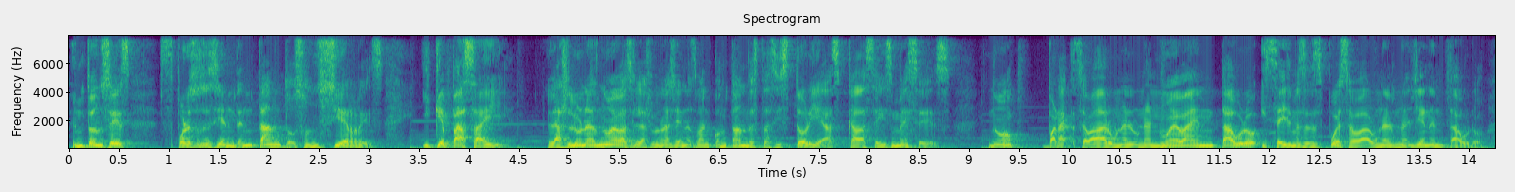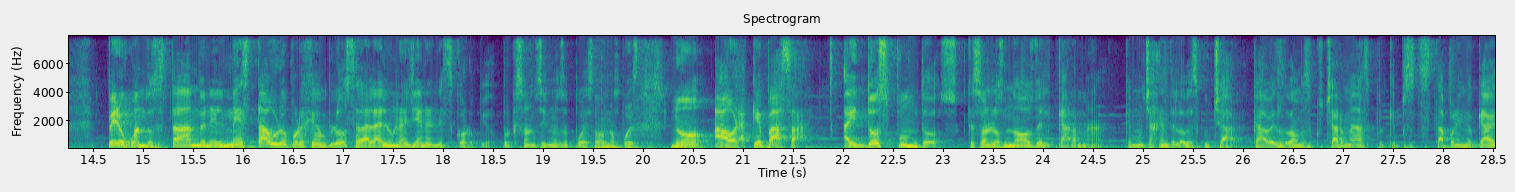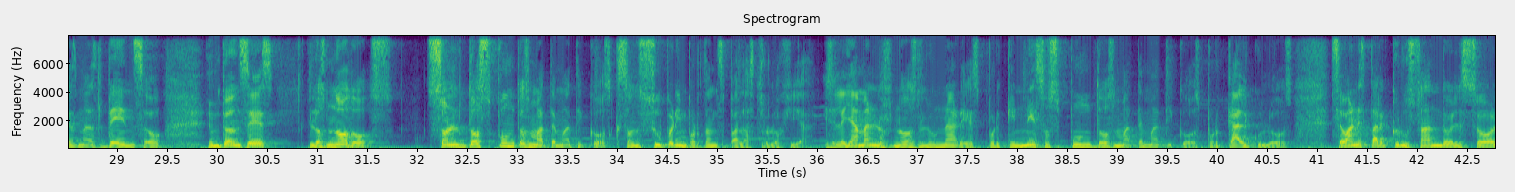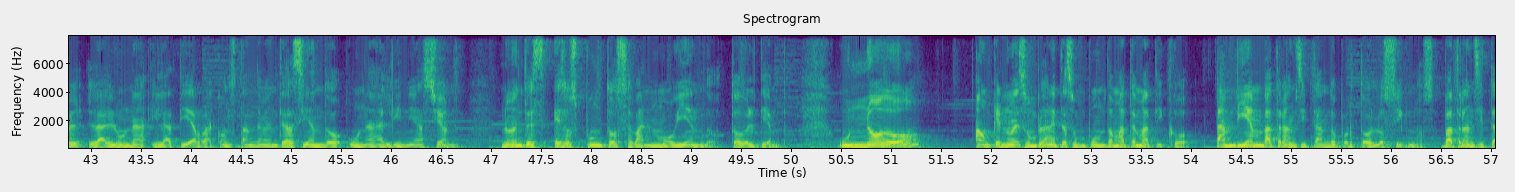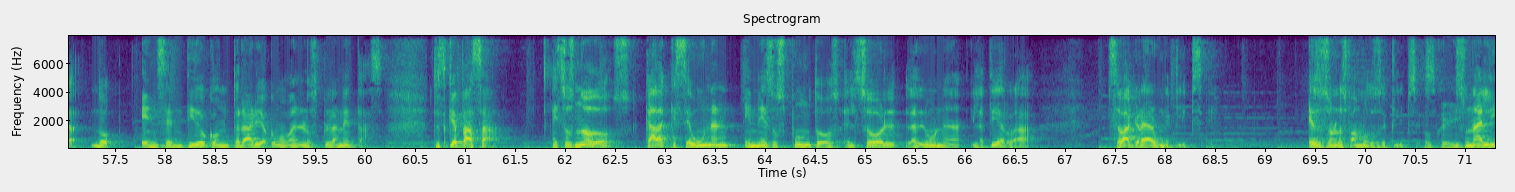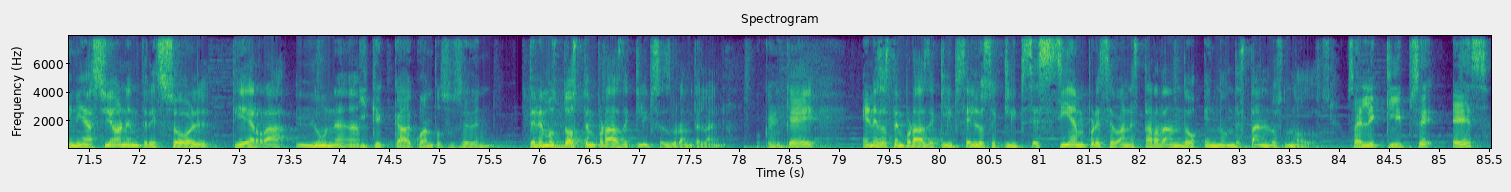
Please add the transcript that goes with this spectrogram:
Entonces, por eso se sienten tanto. Son cierres. ¿Y qué pasa ahí? Las lunas nuevas y las lunas llenas van contando estas historias cada seis meses. ¿No? Para, se va a dar una luna nueva en Tauro y seis meses después se va a dar una luna llena en Tauro. Pero cuando se está dando en el mes Tauro, por ejemplo, se da la luna llena en Escorpio, porque son signos opuestos. Son opuestos. ¿No? Ahora, ¿qué pasa? Hay dos puntos que son los nodos del karma, que mucha gente lo va a escuchar. Cada vez los vamos a escuchar más porque pues, esto se está poniendo cada vez más denso. Entonces, los nodos son dos puntos matemáticos que son súper importantes para la astrología. Y se le llaman los nodos lunares porque en esos puntos matemáticos, por cálculos, se van a estar cruzando el Sol, la Luna y la Tierra constantemente haciendo una alineación. ¿no? Entonces esos puntos se van moviendo todo el tiempo. Un nodo, aunque no es un planeta, es un punto matemático, también va transitando por todos los signos. Va transitando en sentido contrario a cómo van los planetas. Entonces, ¿qué pasa? Esos nodos, cada que se unan en esos puntos, el Sol, la Luna y la Tierra, se va a crear un eclipse. Esos son los famosos eclipses. Es una alineación entre Sol, Tierra, Luna. ¿Y que cada cuánto suceden? Tenemos dos temporadas de eclipses durante el año. Ok. En esas temporadas de eclipse, los eclipses siempre se van a estar dando en donde están los nodos. O sea, el eclipse es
